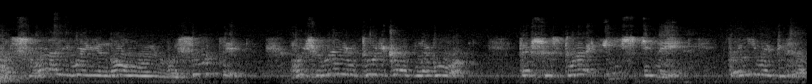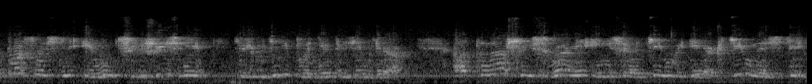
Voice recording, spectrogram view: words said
Осваивая новые высоты, мы желаем только одного – торжества истины во имя безопасности и лучшей жизни людей планеты Земля. От нашей с вами инициативы и активности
